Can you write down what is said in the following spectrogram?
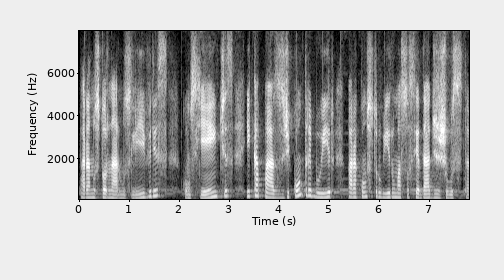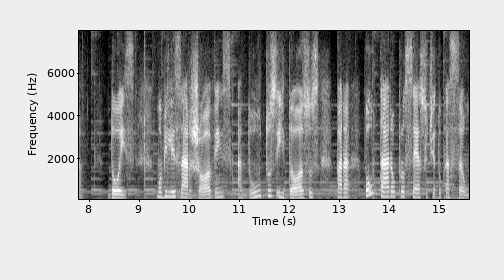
para nos tornarmos livres, conscientes e capazes de contribuir para construir uma sociedade justa. 2 mobilizar jovens, adultos e idosos para voltar ao processo de educação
